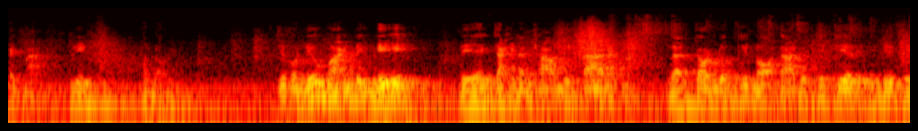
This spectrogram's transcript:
cách mạng lên hàng đầu chứ còn nếu mà anh định nghĩ để anh chạy làm sao để ta đấy, là cho được thế nọ, ta được thế kia thì như thế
